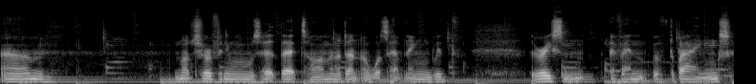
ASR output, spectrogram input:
Um, I'm not sure if anyone was hurt that time, and I don't know what's happening with the recent event of the bangs.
